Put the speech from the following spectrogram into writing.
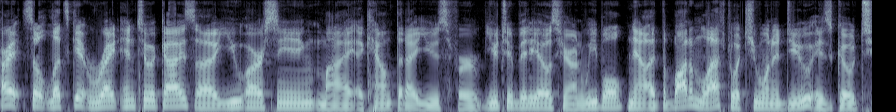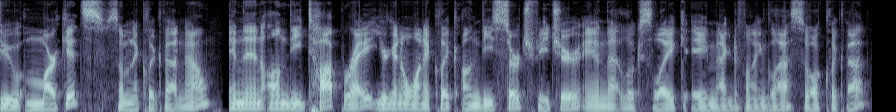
All right, so let's get right into it guys. Uh, you are seeing my account that I use for YouTube videos here on Webull. Now at the bottom left, what you wanna do is go to markets. So I'm gonna click that now. And then on the top right, you're going to want to click on the search feature and that looks like a magnifying glass. So I'll click that.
